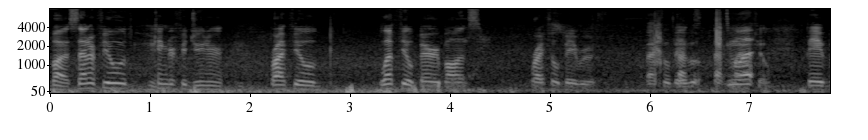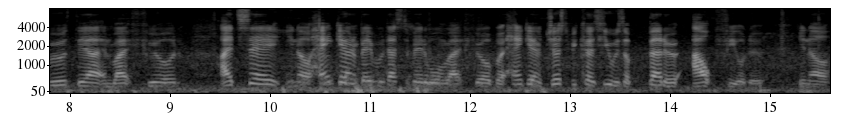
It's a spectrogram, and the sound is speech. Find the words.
But center field, mm-hmm. Ken Griffey Jr. Right field, left field, Barry Bonds. Right field, Babe Ruth. Right field, Babe Ruth. that's know my field. Babe Ruth, yeah, in right field. I'd say, you know, Hank Aaron and Babe Ruth, that's debatable in right field, but Hank Aaron just because he was a better outfielder, you know.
